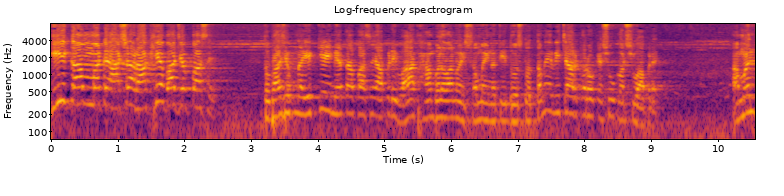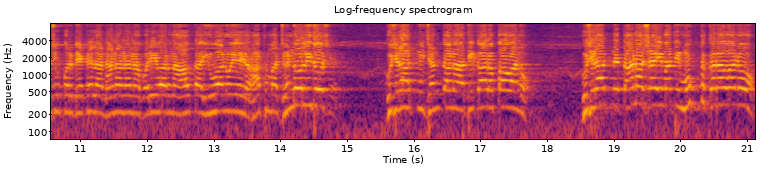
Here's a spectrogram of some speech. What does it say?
ઈ કામ માટે આશા રાખીએ ભાજપ પાસે. તો ભાજપના એકેય નેતા પાસે આપણી વાત સાંભળવાનો સમય નથી દોસ્તો. તમે વિચાર કરો કે શું કરશું આપણે? આ મંચ ઉપર બેઠેલા નાના નાના પરિવારના આવતા યુવાનોએ હાથમાં ઝંડો લીધો છે. ગુજરાતની જનતાના અધિકાર અપાવવાનો, ગુજરાતને તાનાશાહીમાંથી મુક્ત કરાવવાનો,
